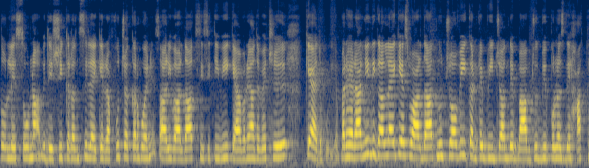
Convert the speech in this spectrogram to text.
ਤੋਲੇ ਸੋਨਾ, ਵਿਦੇਸ਼ੀ ਕਰੰਸੀ ਲੈ ਕੇ ਰਫੂ ਚੱਕਰ ਹੋਏ ਨੇ। ਸਾਰੀ ਵਾਰਦਾਤ ਸੀਸੀਟੀਵੀ ਕੈਮਰਿਆਂ ਦੇ ਵਿੱਚ ਕੈਦ ਹੋਈ ਹੈ। ਪਰ ਹੈਰਾਨੀ ਦੀ ਗੱਲ ਹੈ ਕਿ ਇਸ ਵਾਰਦਾਤ ਨੂੰ 24 ਘੰਟੇ ਬੀਤ ਜਾਣ ਦੇ ਬਾਵਜੂਦ ਵੀ ਪੁਲਿਸ ਦੇ ਹੱਥ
